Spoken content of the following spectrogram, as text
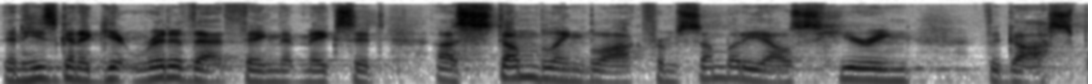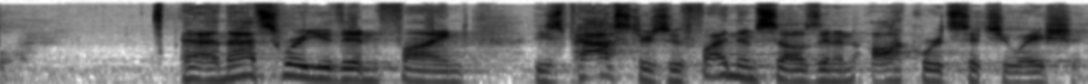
then he's going to get rid of that thing that makes it a stumbling block from somebody else hearing the gospel. And that's where you then find these pastors who find themselves in an awkward situation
